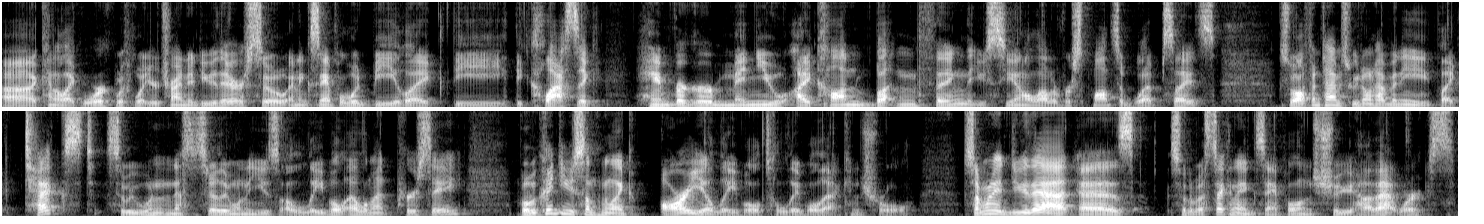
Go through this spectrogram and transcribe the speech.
uh, kind of like work with what you're trying to do there. So an example would be like the, the classic hamburger menu icon button thing that you see on a lot of responsive websites. So oftentimes we don't have any like text, so we wouldn't necessarily want to use a label element per se, but we could use something like aria label to label that control. So I'm going to do that as sort of a second example and show you how that works.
